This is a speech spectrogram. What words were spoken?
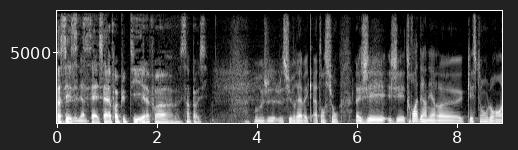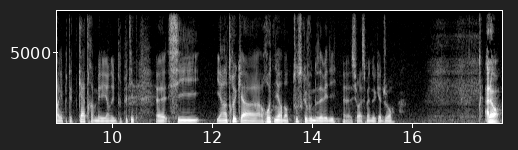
Enfin, c'est à la fois plus petit et à la fois sympa aussi. Bon, je, suivrai avec attention. Euh, j'ai trois dernières questions, Laurent. Allez, peut-être quatre, mais il y en a une toute petite. si il y a un truc à retenir dans tout ce que vous nous avez dit euh, sur la semaine de 4 jours Alors,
